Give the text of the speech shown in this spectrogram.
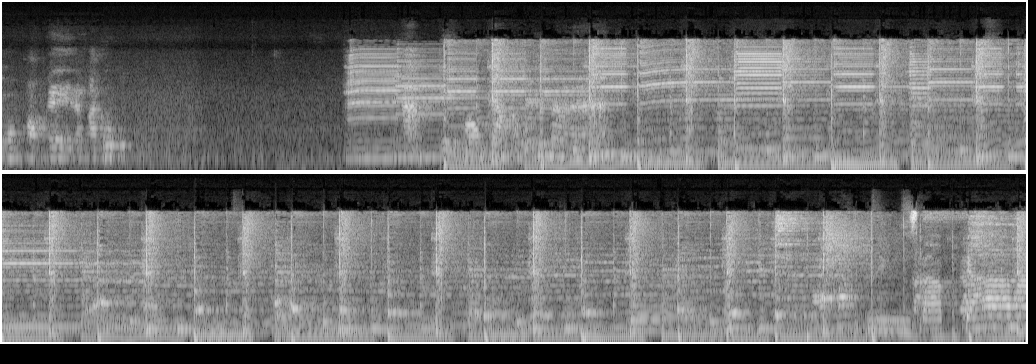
พร้อมๆกันเลยนะคะลูก อะเด็กพร้อมกันเอาขึ้นมานะพร้อมปะหนึ่งสัปดาห์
